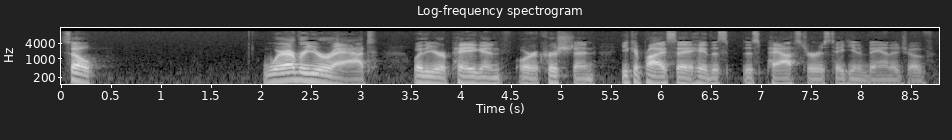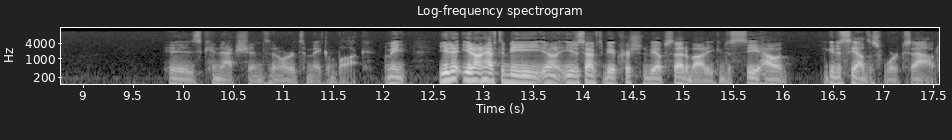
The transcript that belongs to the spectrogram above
So wherever you're at, whether you're a pagan or a Christian, you could probably say, hey, this, this pastor is taking advantage of his connections in order to make a buck. I mean, you, you don't have to be, you, don't, you just have to be a Christian to be upset about it. You can just see how, you can just see how this works out.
